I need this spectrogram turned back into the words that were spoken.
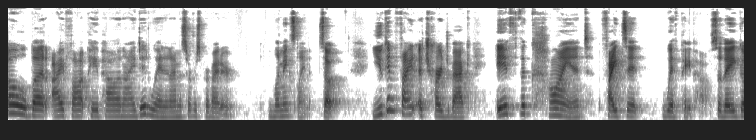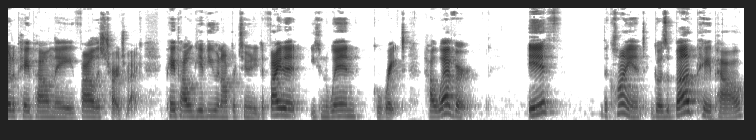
oh, but I fought PayPal and I did win and I'm a service provider. Let me explain it. So you can fight a chargeback if the client fights it with PayPal. So they go to PayPal and they file this chargeback. PayPal will give you an opportunity to fight it. You can win. Great. However, if the client goes above PayPal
